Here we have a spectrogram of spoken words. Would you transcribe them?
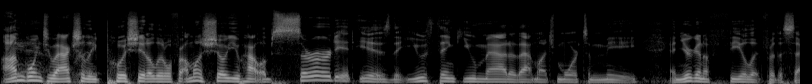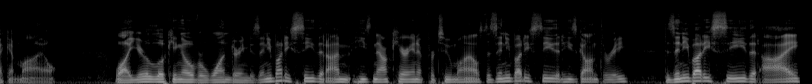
I'm going to actually push it a little. fur- I'm going to show you how absurd it is that you think you matter that much more to me, and you're going to feel it for the second mile, while you're looking over, wondering, does anybody see that I'm? He's now carrying it for two miles. Does anybody see that he's gone three? Does anybody see that I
